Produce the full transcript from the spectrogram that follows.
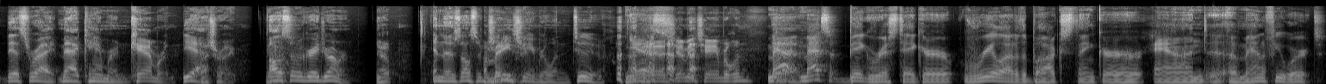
That's right. Matt Cameron. Cameron. Yeah. that's right. Also a great drummer. Yep. And there's also Jimmy Chamberlin too. Yes. Yeah, Jimmy Chamberlin. Matt, Yeah. Matt's a big risk taker, real out of the box thinker, and a man of few words.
